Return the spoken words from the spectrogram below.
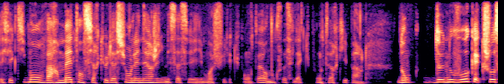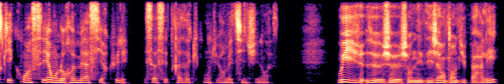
effectivement, on va remettre en circulation l'énergie. Mais ça, c'est, moi, je suis l'acupuncteur, donc ça, c'est l'acupuncteur qui parle. Donc, de nouveau, quelque chose qui est coincé, on le remet à circuler. Et ça, c'est très acupuncture, médecine chinoise. Oui, j'en ai déjà entendu parler.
